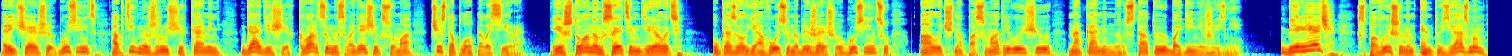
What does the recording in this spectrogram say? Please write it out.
редчайших гусениц, активно жрущих камень, гадящих кварцем и сводящих с ума чистоплотного сира. «И что нам с этим делать?» — указал я авосю на ближайшую гусеницу, алычно посматривающую на каменную статую богини жизни. «Беречь!» — с повышенным энтузиазмом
